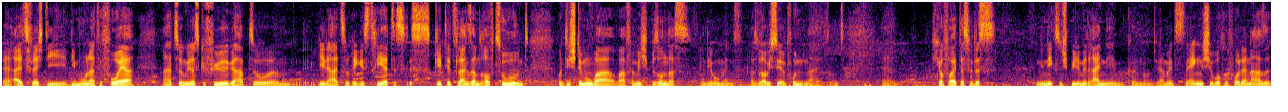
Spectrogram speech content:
äh, als vielleicht die, die Monate vorher. Man hat so irgendwie das Gefühl gehabt, so ähm, jeder hat so registriert, es, es geht jetzt langsam drauf zu und, und die Stimmung war, war für mich besonders in dem Moment. Also habe ich sie empfunden halt. Und äh, ich hoffe halt, dass wir das in die nächsten Spiele mit reinnehmen können. Und wir haben jetzt eine englische Woche vor der Nase.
